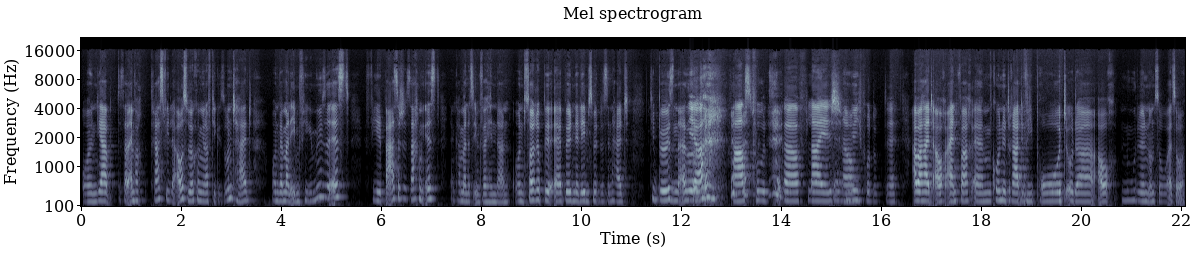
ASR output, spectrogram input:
und ja, das hat einfach krass viele Auswirkungen auf die Gesundheit. Und wenn man eben viel Gemüse isst, viel basische Sachen isst, dann kann man das eben verhindern. Und säurebildende Lebensmittel sind halt die Bösen. Also ja, Fastfood, Zucker, Fleisch, genau. Milchprodukte. Aber halt auch einfach ähm, Kohlenhydrate wie Brot oder auch Nudeln und so. Also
